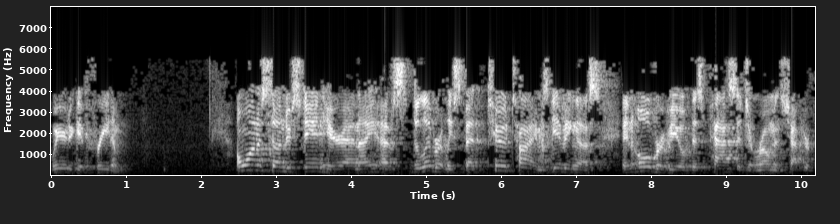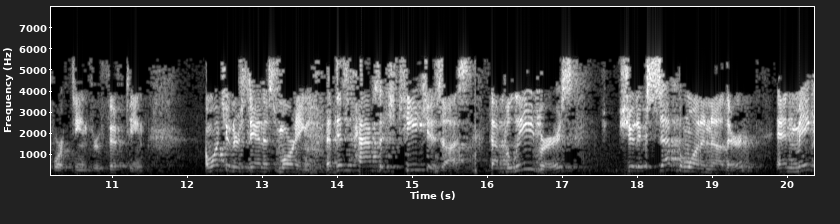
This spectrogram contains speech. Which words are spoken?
we are to give freedom I want us to understand here, and I have deliberately spent two times giving us an overview of this passage in Romans chapter 14 through 15. I want you to understand this morning that this passage teaches us that believers should accept one another and make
